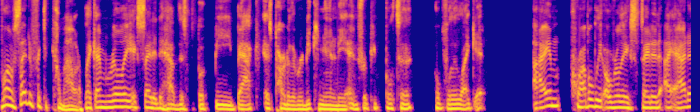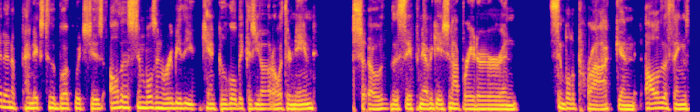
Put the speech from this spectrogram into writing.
Well, I'm excited for it to come out. Like, I'm really excited to have this book be back as part of the Ruby community and for people to hopefully like it. I'm probably overly excited. I added an appendix to the book, which is all the symbols in Ruby that you can't Google because you don't know what they're named. So the safe navigation operator and symbol to proc and all of the things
